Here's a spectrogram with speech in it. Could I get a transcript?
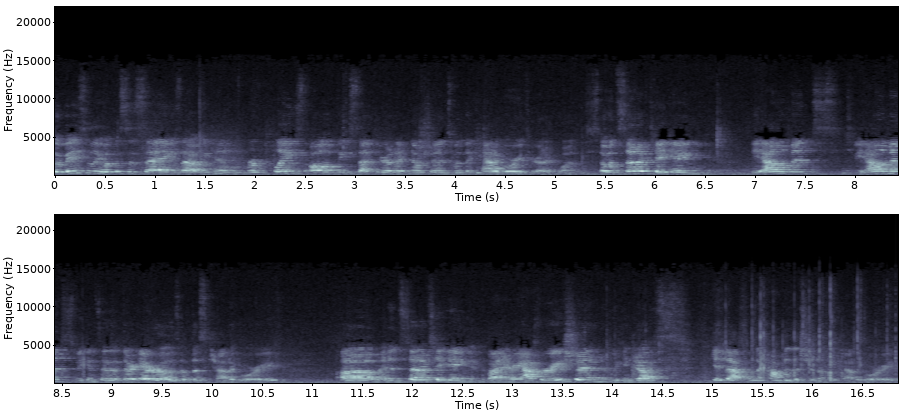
so basically what this is saying is that we can replace all of these set theoretic notions with the category theoretic ones. So instead of taking the elements to be elements, we can say that they're arrows of this category. Um, and instead of taking the binary operation, we can just get that from the composition of the category.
